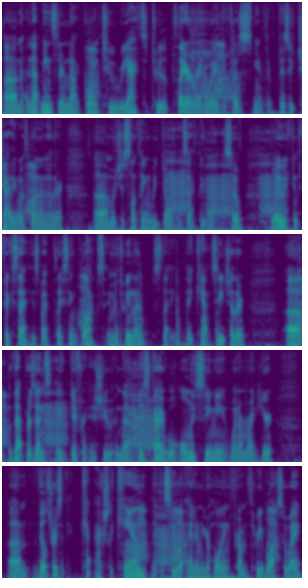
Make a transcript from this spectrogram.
Um, and that means they're not going to react to the player right away because you know they're busy chatting with one another, um, which is something we don't exactly want. So the way we can fix that is by placing blocks in between them so that they can't see each other. Uh, but that presents a different issue in that this guy will only see me when I'm right here. Um, villagers ca actually can, they can see what item you're holding from three blocks away.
